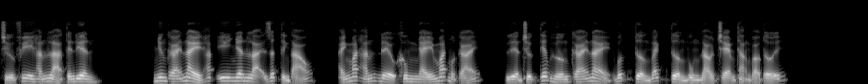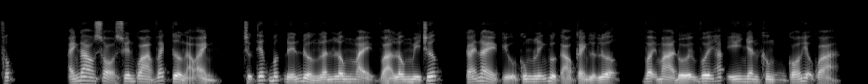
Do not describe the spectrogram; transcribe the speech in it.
trừ phi hắn là tiên điên. Nhưng cái này hắc y nhân lại rất tỉnh táo, ánh mắt hắn đều không nháy mắt một cái, liền trực tiếp hướng cái này bức tường vách tường vùng đao chém thẳng vào tới. Phúc. ánh đao sỏ xuyên qua vách tường ảo ảnh, trực tiếp bước đến đường lân lông mày và lông mi trước, cái này cựu cung lĩnh vực ảo cảnh lực lượng, vậy mà đối với hắc y nhân không có hiệu quả.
